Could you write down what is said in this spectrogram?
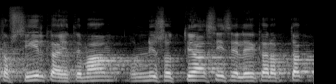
تفسیر کا اہتمام انیس سو تراسی سے لے کر اب تک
